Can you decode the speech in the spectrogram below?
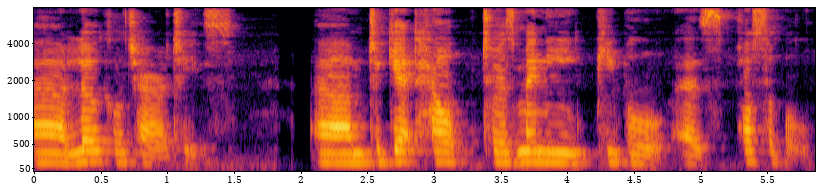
uh, local charities um, to get help to as many people as possible.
